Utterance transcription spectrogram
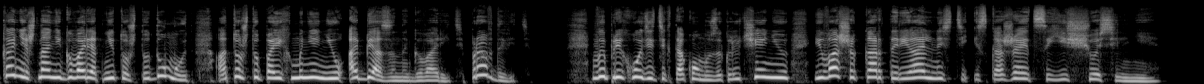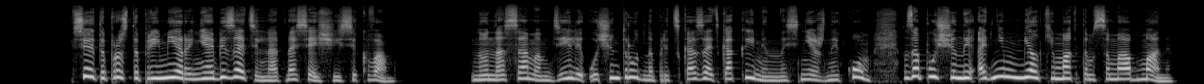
Конечно, они говорят не то, что думают, а то, что, по их мнению, обязаны говорить. Правда ведь? Вы приходите к такому заключению, и ваша карта реальности искажается еще сильнее. Все это просто примеры, не обязательно относящиеся к вам. Но на самом деле очень трудно предсказать, как именно снежный ком, запущенный одним мелким актом самообмана,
